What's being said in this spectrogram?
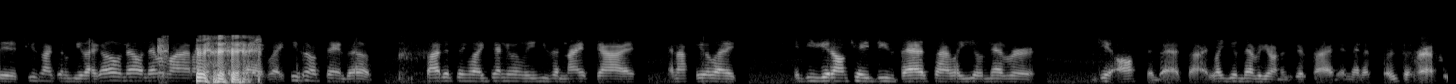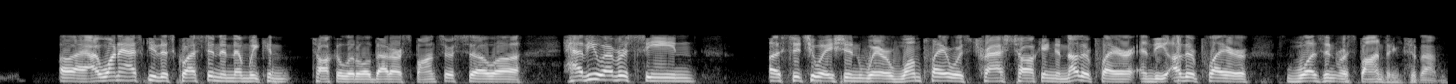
bitch. He's not gonna be like, oh no, never mind. I'm gonna back. Like he's gonna stand up. So I just think like genuinely, he's a nice guy, and I feel like if you get on KG's bad side, like you'll never get off the bad side. Like you'll never get on his good side, and then it's, it's a wrap for you. All right, I want to ask you this question, and then we can talk a little about our sponsor. So, uh, have you ever seen a situation where one player was trash talking another player, and the other player wasn't responding to them?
